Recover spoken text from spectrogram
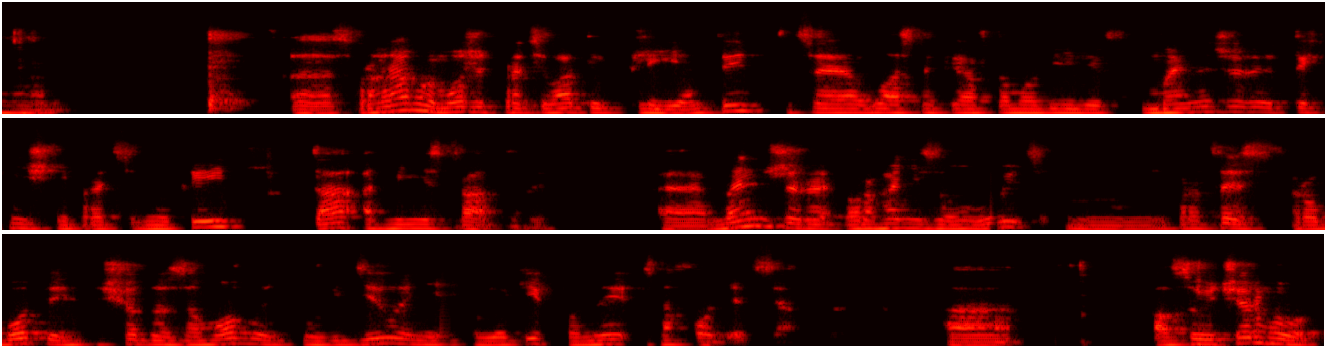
Е, З програмою можуть працювати клієнти, це власники автомобілів, менеджери, технічні працівники та адміністратори. Е, Менеджери організовують процес роботи щодо замовлень у відділенні, у яких вони знаходяться. А, а в свою чергу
